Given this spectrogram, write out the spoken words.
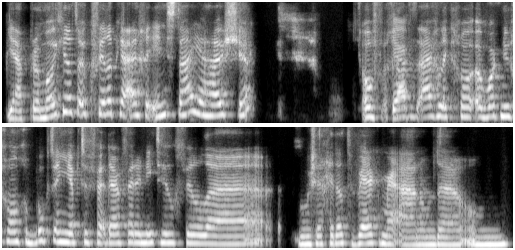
ja, promoot je dat ook veel op je eigen Insta, je huisje? Of gaat het eigenlijk gewoon, wordt nu gewoon geboekt en je hebt er, daar verder niet heel veel, uh, hoe zeg je dat, werk meer aan om de, om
